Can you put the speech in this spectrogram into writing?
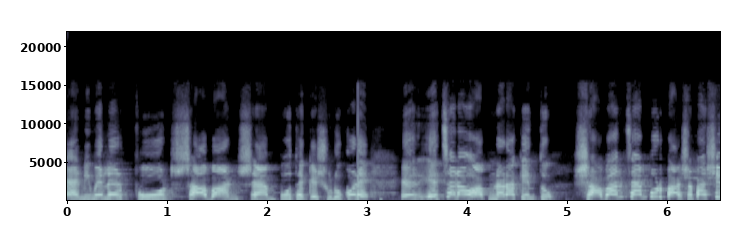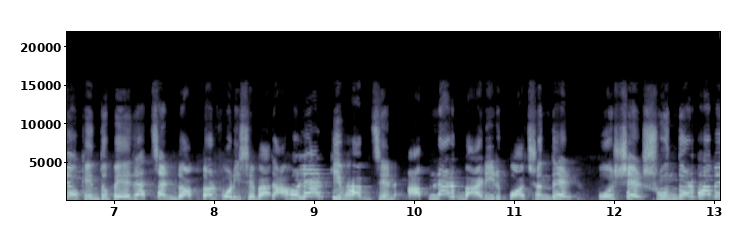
অ্যানিমেলের ফুড, সাবান, শ্যাম্পু থেকে শুরু করে এছাড়াও আপনারা কিন্তু সাবান, শ্যাম্পুর পাশাপাশিও কিন্তু পেয়ে যাচ্ছেন ডক্টর পরিষেবা। তাহলে আর কি ভাবছেন? আপনার বাড়ির পছন্দের পোষ্যের সুন্দরভাবে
